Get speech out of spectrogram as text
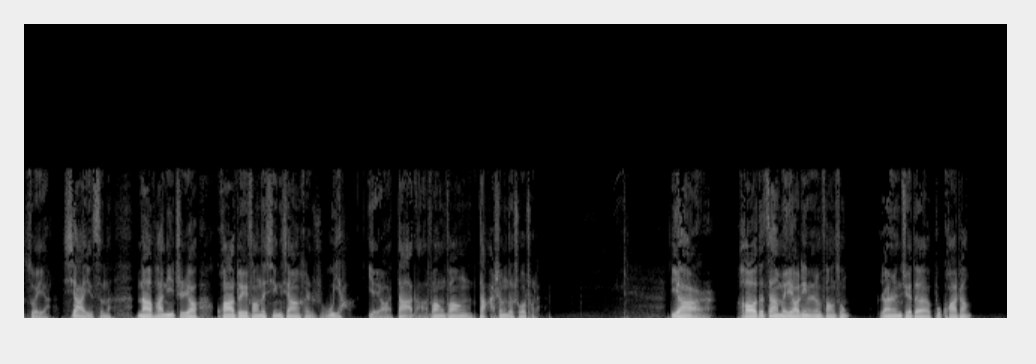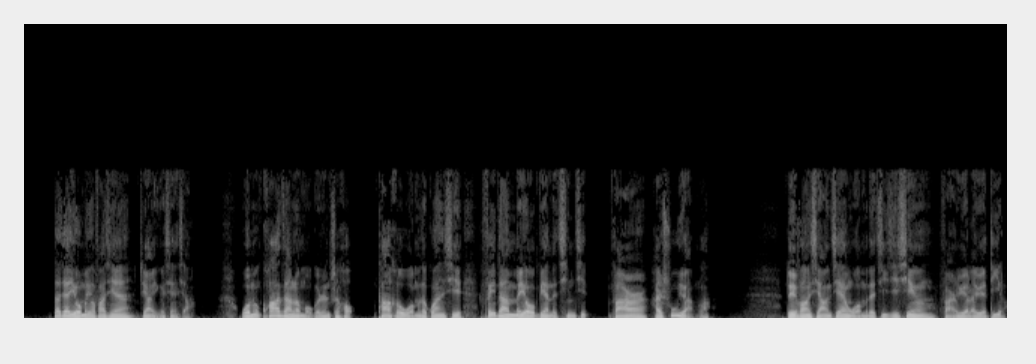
所以啊，下一次呢，哪怕你只要夸对方的形象很儒雅，也要大大方方、大声的说出来。第二，好的赞美要令人放松，让人觉得不夸张。大家有没有发现这样一个现象？我们夸赞了某个人之后。他和我们的关系非但没有变得亲近，反而还疏远了。对方想见我们的积极性反而越来越低了。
